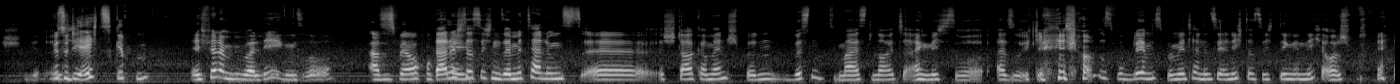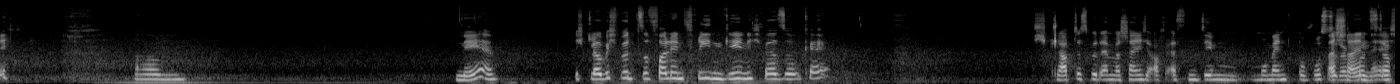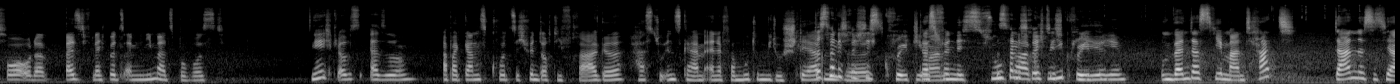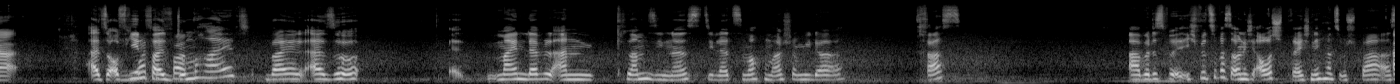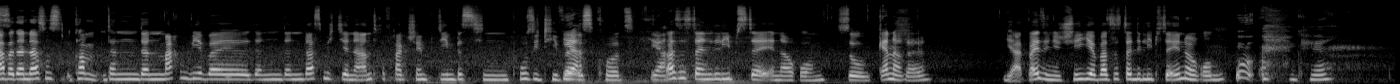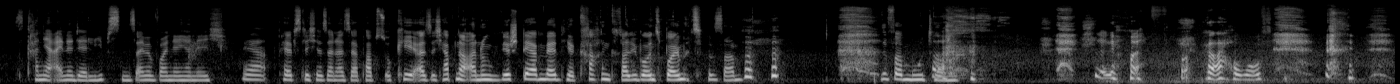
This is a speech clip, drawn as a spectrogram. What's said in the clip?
schwierig. Willst du die echt skippen? Ich bin am überlegen so. Also es wäre auch okay. Dadurch, dass ich ein sehr mitteilungsstarker Mensch bin, wissen die meisten Leute eigentlich so. Also ich, ich glaube, das Problem ist bei mir tendenziell nicht, dass ich Dinge nicht ausspreche. Ähm, nee. Ich glaube, ich würde so voll in Frieden gehen. Ich wäre so, okay. Ich glaube, das wird einem wahrscheinlich auch erst in dem Moment bewusst oder kurz davor oder weiß ich, vielleicht wird es einem niemals bewusst. Nee, ich glaube, es, also. Aber ganz kurz, ich finde auch die Frage, hast du insgeheim eine Vermutung, wie du sterben Das finde ich wirst? richtig creepy. Das finde ich super das finde ich richtig creepy. Und wenn das jemand hat, dann ist es ja Also auf jeden Fall? Dummheit, weil also äh, mein Level an Clumsiness die letzten Wochen war schon wieder krass. Aber das, ich würde sowas auch nicht aussprechen, nicht mal zum Spaß. Aber dann lass uns, komm, dann, dann machen wir, weil dann, dann lass mich dir eine andere Frage stellen, die ein bisschen positiver Ja. ist kurz. ja, Was ist deine liebste Erinnerung? so generell. Ja, weiß ich nicht, hier, was ist deine liebste Erinnerung? Uh, okay, Das kann ja eine der liebsten sein, wir wollen ja hier nicht ja. päpstlicher sein als der Papst. Okay, also ich habe eine Ahnung, wie wir sterben werden. Hier krachen gerade über uns Bäume zusammen. eine Vermutung. Stell dir mal Hör auf.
